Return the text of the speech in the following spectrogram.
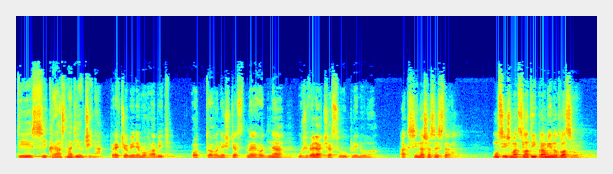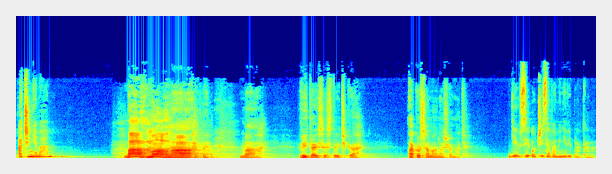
ty si krásna dievčina. Prečo by nemohla byť? Od toho nešťastného dňa už veľa času uplynulo. Ak si naša sestra, musíš mať zlatý pramienok vlasov. A či nemám? Má! Má! Má! Má. Vítaj, sestrička. Ako sa má naša mať? Div si oči za vami nevyplakala.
